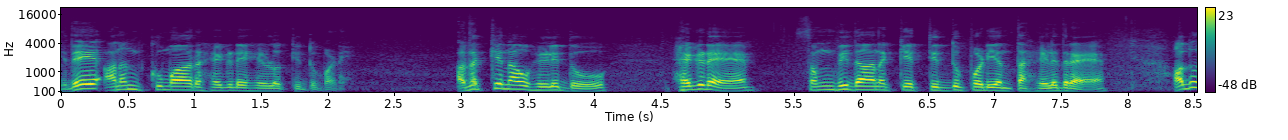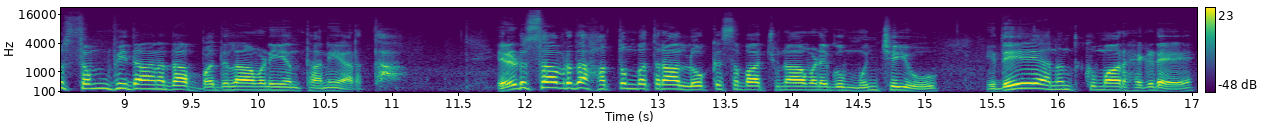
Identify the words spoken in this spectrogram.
ಇದೇ ಅನಂತ್ ಕುಮಾರ್ ಹೆಗಡೆ ಹೇಳೋ ತಿದ್ದುಪಡಿ. ಅದಕ್ಕೆ ನಾವು ಹೇಳಿದ್ದು, ಹೆಗಡೆ ಸಂವಿಧಾನಕ್ಕೆ ತಿದ್ದುಪಡಿ ಅಂತ ಹೇಳಿದರೆ ಅದು ಸಂವಿಧಾನದ ಬದಲಾವಣೆ ಅಂತಾನೆ ಅರ್ಥ. ಎರಡು ಸಾವಿರದ ಹತ್ತೊಂಬತ್ತರ ಲೋಕಸಭಾ ಚುನಾವಣೆಗೂ ಮುಂಚೆಯೂ ಇದೇ ಅನಂತ್ ಕುಮಾರ್ ಹೆಗಡೆ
